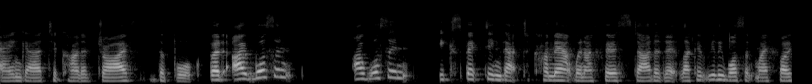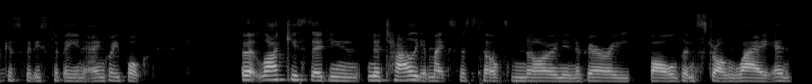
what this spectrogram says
anger to kind of drive the book but i wasn't i wasn't expecting that to come out when i first started it. Like it really wasn't my focus for this to be an angry book. But like you said you natalia makes herself known in a very bold and strong way. And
